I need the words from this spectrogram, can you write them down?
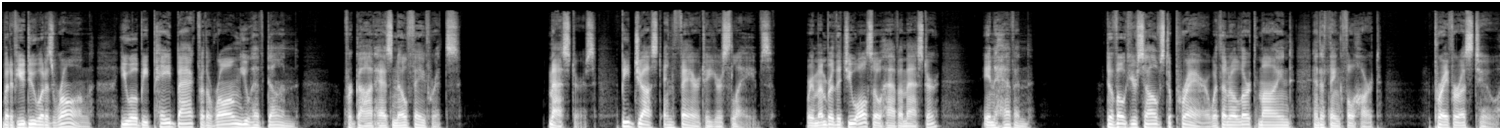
But if you do what is wrong, you will be paid back for the wrong you have done, for God has no favorites. Masters, be just and fair to your slaves. Remember that you also have a master in heaven. Devote yourselves to prayer with an alert mind and a thankful heart. Pray for us too,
